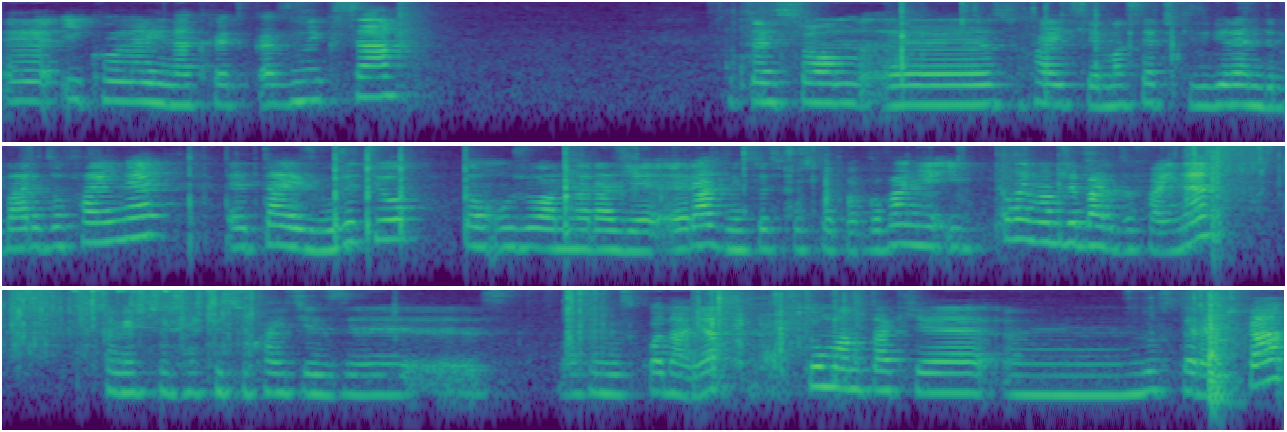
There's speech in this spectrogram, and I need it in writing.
E, I kolejna kredka z Nyxa. Tutaj są, e, słuchajcie, maseczki z Wirendy bardzo fajne. E, ta jest w użyciu. Tą użyłam na razie raz, więc to jest puste opakowanie i powiem Wam, że bardzo fajne. Są jeszcze rzeczy, słuchajcie, z, z właśnie ze składania. Tu mam takie um, lustereczka.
